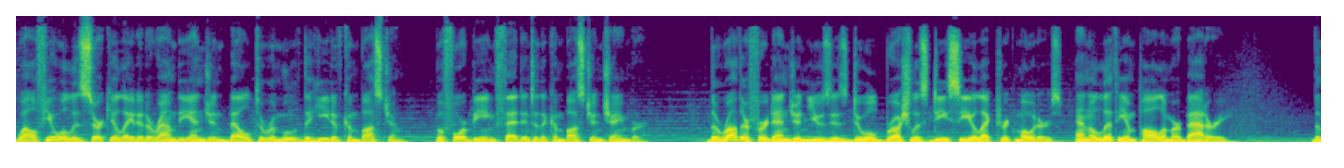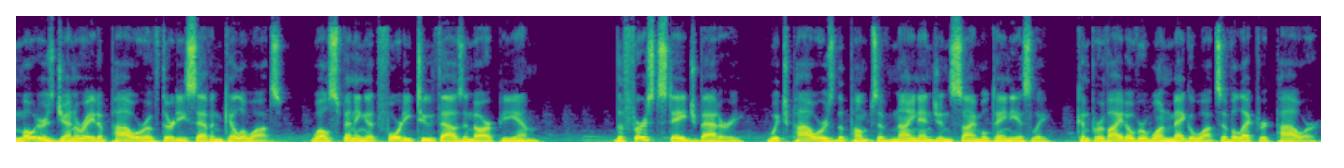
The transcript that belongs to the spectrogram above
while fuel is circulated around the engine bell to remove the heat of combustion before being fed into the combustion chamber. The Rutherford engine uses dual brushless DC electric motors and a lithium polymer battery. The motors generate a power of 37 kilowatts while spinning at 42,000 RPM. The first stage battery, which powers the pumps of nine engines simultaneously, can provide over 1 megawatts of electric power.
